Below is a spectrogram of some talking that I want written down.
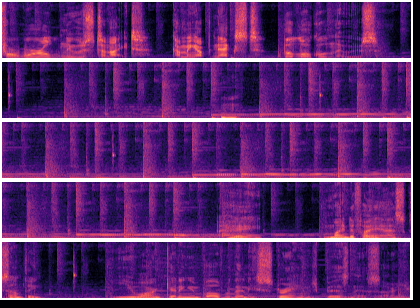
For World News Tonight. Coming up next, the local news. Hmm. Hey, mind if I ask something? You aren't getting involved with any strange business, are you?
